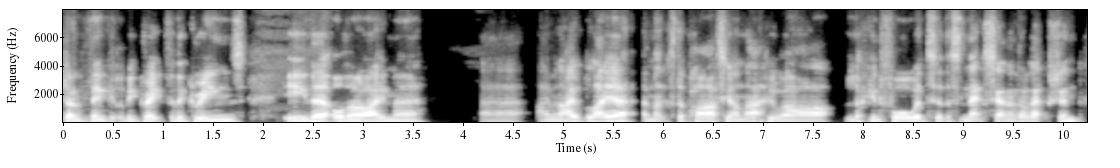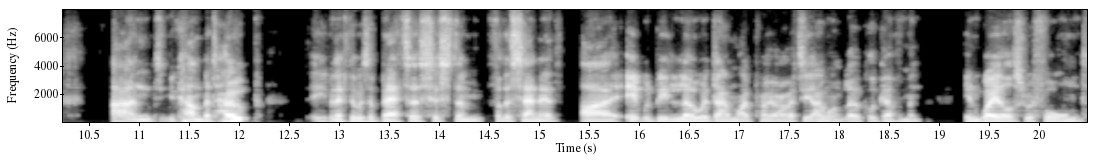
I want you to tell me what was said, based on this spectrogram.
don't think it'll be great for the Greens either. Although I'm a, uh, I'm an outlier amongst the party on that, who are looking forward to this next Senedd election, and you can but hope. Even if there was a better system for the Senedd, I it would be lower down my priority. I want local government in Wales reformed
